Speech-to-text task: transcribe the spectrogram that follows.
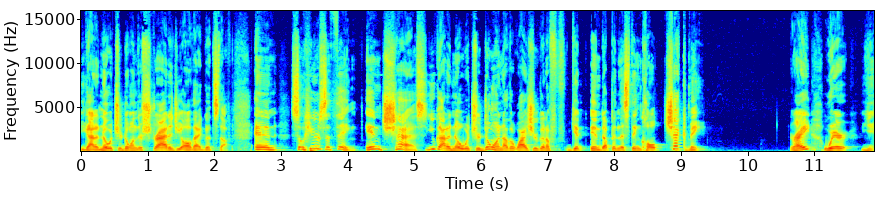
You got to know what you're doing, there's strategy, all that good stuff. And so here's the thing in chess, you got to know what you're doing, otherwise, you're going to get end up in this thing called checkmate right? Where you,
